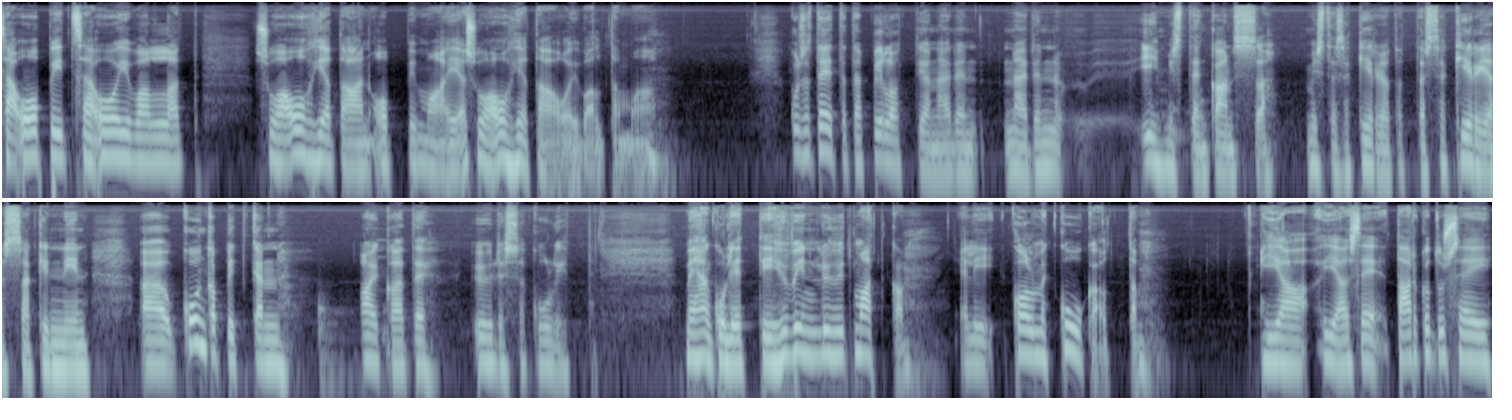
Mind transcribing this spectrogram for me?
Sä opit, sä oivallat, sua ohjataan oppimaan ja sua ohjataan oivaltamaan. Kun sä teit tätä pilottia näiden, näiden ihmisten kanssa, mistä sä kirjoitat tässä kirjassakin, niin äh, kuinka pitkän aikaa te yhdessä kuljitte? Mehän kuljettiin hyvin lyhyt matka, eli kolme kuukautta. Ja, ja se tarkoitus ei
